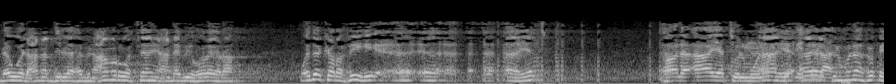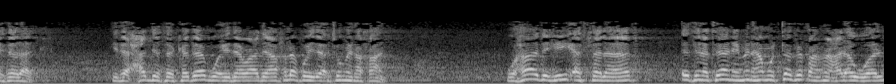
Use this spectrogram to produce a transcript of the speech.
الأول عن عبد الله بن عمرو والثاني عن أبي هريرة وذكر فيه آية. قال آية المنافق آية, ثلاث. آية المنافق ثلاث. إذا حدث كذب وإذا وعد أخلف وإذا اؤتمن خان. وهذه الثلاث اثنتان منها متفقة مع الأول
